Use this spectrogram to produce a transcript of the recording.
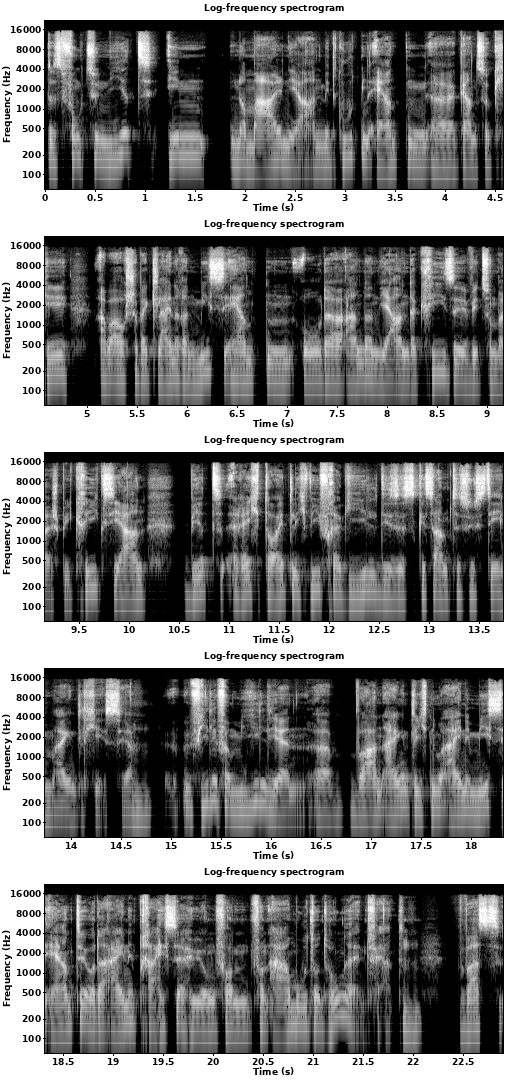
Das funktioniert in normalen Jahren mit guten Ernten äh, ganz okay, aber auch schon bei kleineren Missernten oder anderen Jahren der Krise, wie zum Beispiel Kriegsjahren, wird recht deutlich, wie fragil dieses gesamte System eigentlich ist. Ja. Mhm. Viele Familien äh, waren eigentlich nur eine Missernte oder eine Preiserhöhung von, von Armut und Hunger entfernt. Mhm was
